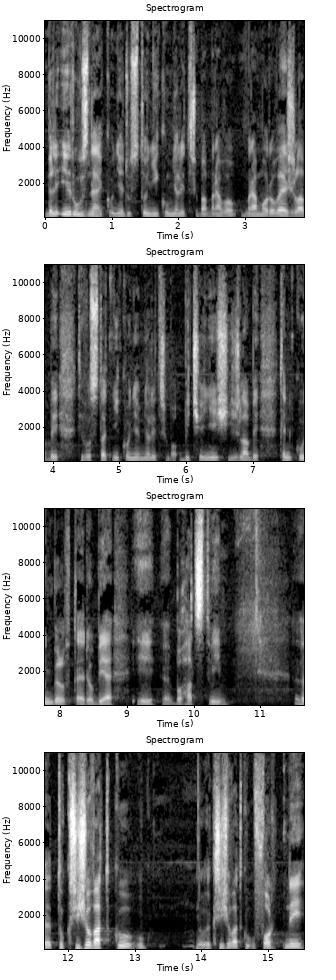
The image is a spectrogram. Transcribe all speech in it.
byly i různé. Koně důstojníků měly třeba mravo, mramorové žlaby, ty ostatní koně měly třeba obyčejnější žlaby. Ten kůň byl v té době i bohatstvím. Tu křižovatku křižovatku u Fortny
